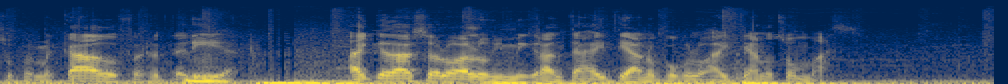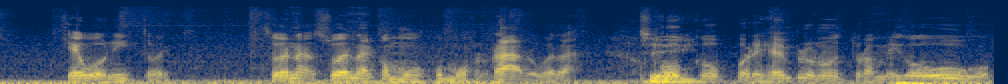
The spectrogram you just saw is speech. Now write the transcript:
supermercados, ferreterías, hay que dárselo a los inmigrantes haitianos porque los haitianos son más. Qué bonito, ¿eh? Suena, suena como, como raro, ¿verdad? Sí. O que, por ejemplo, nuestro amigo Hugo,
